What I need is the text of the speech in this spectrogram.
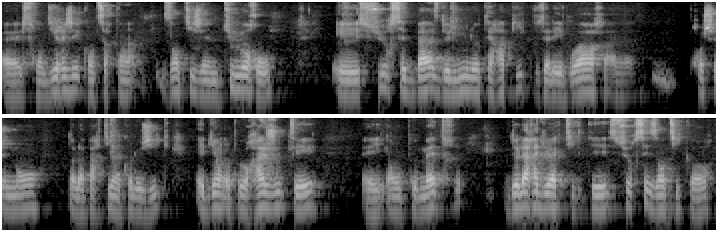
elles seront dirigées contre certains antigènes tumoraux. Et sur cette base de l'immunothérapie que vous allez voir prochainement dans la partie oncologique, eh bien, on peut rajouter et on peut mettre de la radioactivité sur ces anticorps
